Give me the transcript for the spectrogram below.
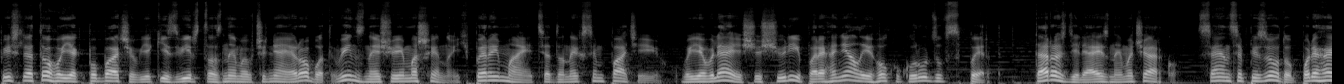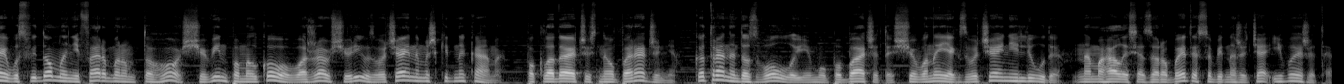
Після того, як побачив, які звірства з ними вчиняє робот, він знищує машину і переймається до них симпатією. Виявляє, що щурі переганяли його кукурудзу в спирт та розділяє з ними чарку. Сенс епізоду полягає в усвідомленні фермером того, що він помилково вважав щурів звичайними шкідниками, покладаючись на упередження, котре не дозволило йому побачити, що вони, як звичайні люди, намагалися заробити собі на життя і вижити.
